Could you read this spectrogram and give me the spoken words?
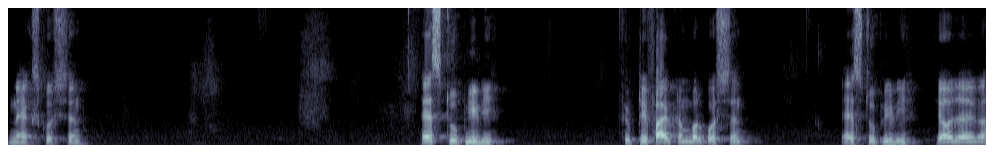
Next question S two P D fifty five number question S two P D क्या हो जाएगा?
